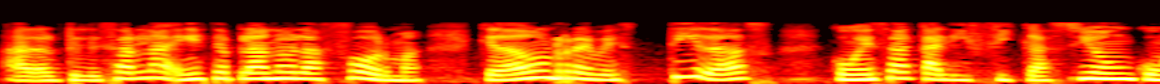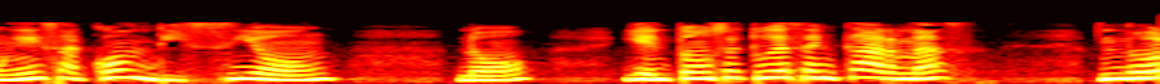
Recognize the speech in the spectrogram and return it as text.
al utilizarla en este plano de la forma, quedaron revestidas con esa calificación, con esa condición, ¿no? Y entonces tú desencarnas, no,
